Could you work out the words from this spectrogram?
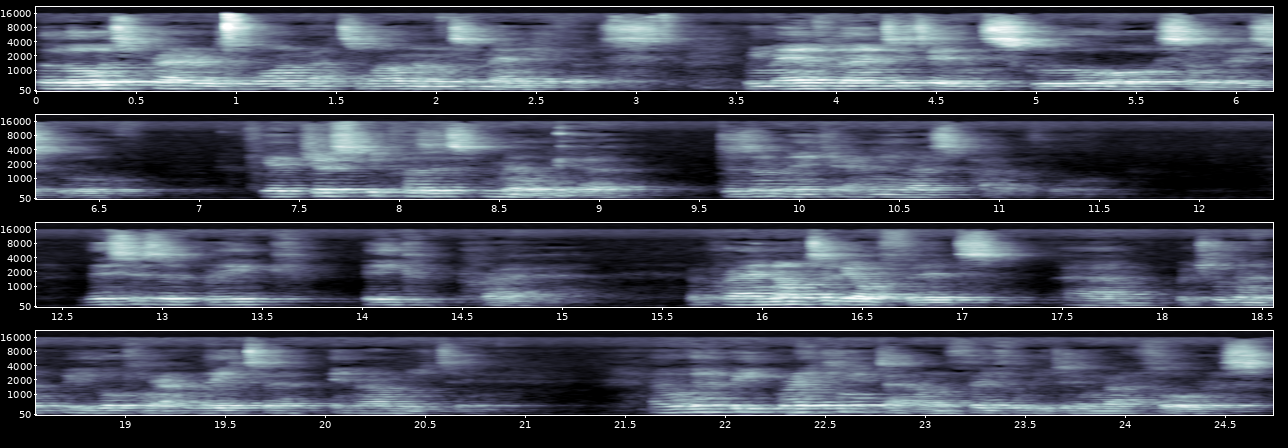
The Lord's Prayer is one that's well known to many of us. We may have learnt it in school or Sunday school. Yet just because it's familiar doesn't make it any less powerful. This is a big, big prayer. A prayer not to be offered, um, which we're going to be looking at later in our meeting. And we're going to be breaking it down, faithfully doing that for us,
